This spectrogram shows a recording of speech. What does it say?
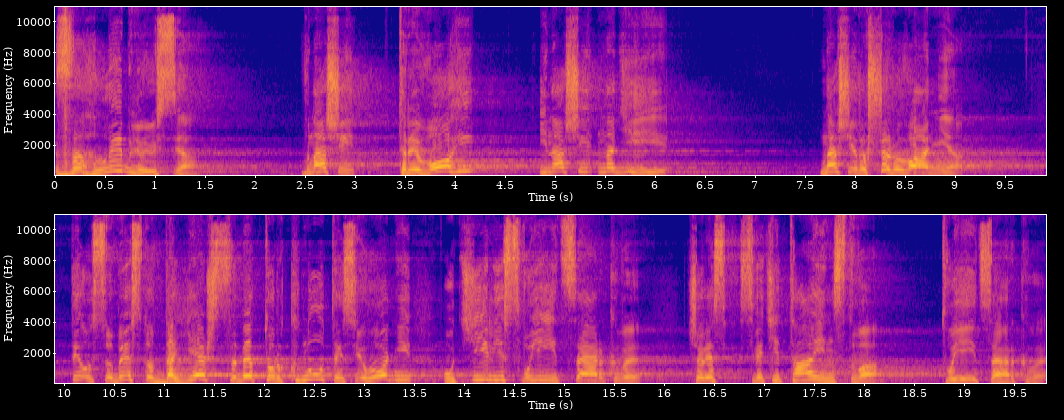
заглиблюєшся в наші тривоги і наші надії, наші розчарування. Ти особисто даєш себе торкнути сьогодні у тілі своєї церкви через святі таїнства твоєї церкви.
